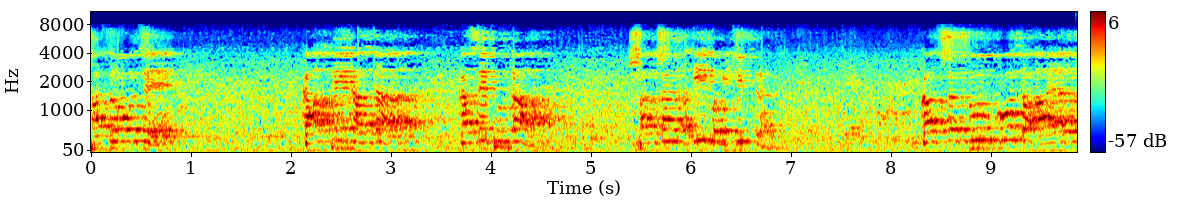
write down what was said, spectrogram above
শাস্ত্র বলছে কালতে কালটা কসে পুতা সংসার অতীব বিচিত্র কষ্টু কুত আয়াত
